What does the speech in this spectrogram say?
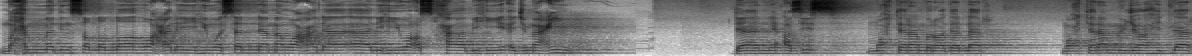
محمد صلى الله عليه وسلم وعلى آله وأصحابه أجمعين Değerli aziz, muhterem braderler, muhterem mücahitler,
